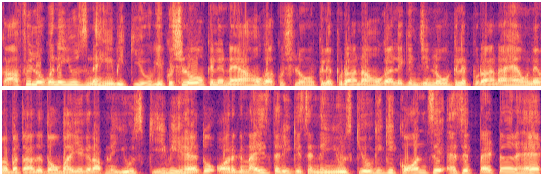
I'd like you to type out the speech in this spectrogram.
काफ़ी लोगों ने यूज़ नहीं भी की होगी। कुछ लोगों के लिए नया होगा, कुछ लोगों के लिए पुराना होगा, लेकिन जिन लोगों के लिए पुराना है, उन्हें मैं बता देता हूँ, भाई, अगर आपने यूज़ की भी है तो ऑर्गेनाइज तरीके से नहीं यूज़ की होगी कि कौन से ऐसे पैटर्न है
